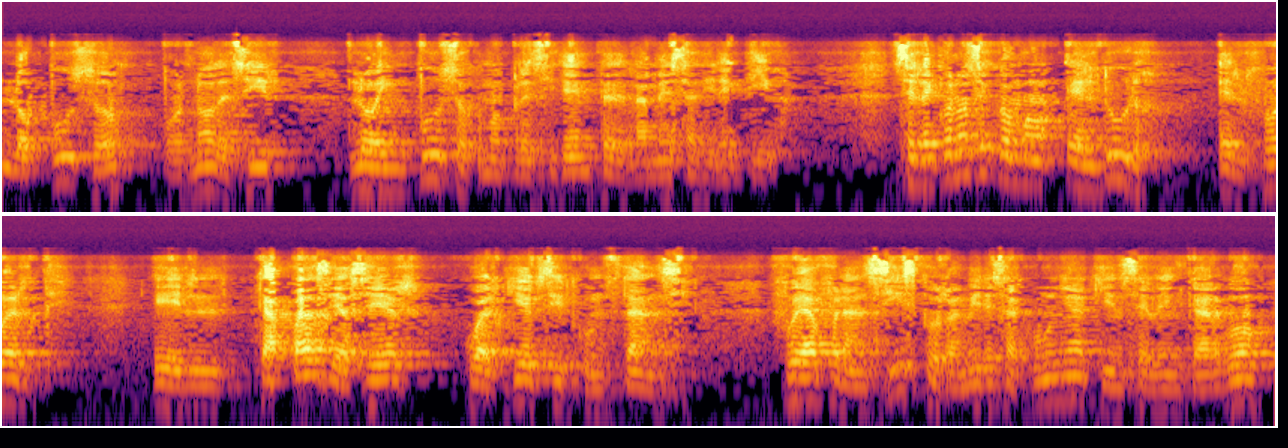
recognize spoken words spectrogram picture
lo puso, por no decir, lo impuso como presidente de la mesa directiva. Se le conoce como el duro, el fuerte, el capaz de hacer cualquier circunstancia. Fue a Francisco Ramírez Acuña quien se le encargó,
